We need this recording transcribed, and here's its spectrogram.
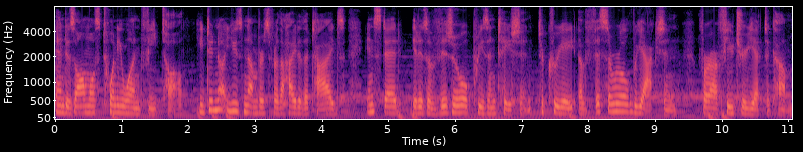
and is almost 21 feet tall. He did not use numbers for the height of the tides. Instead, it is a visual presentation to create a visceral reaction for our future yet to come.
